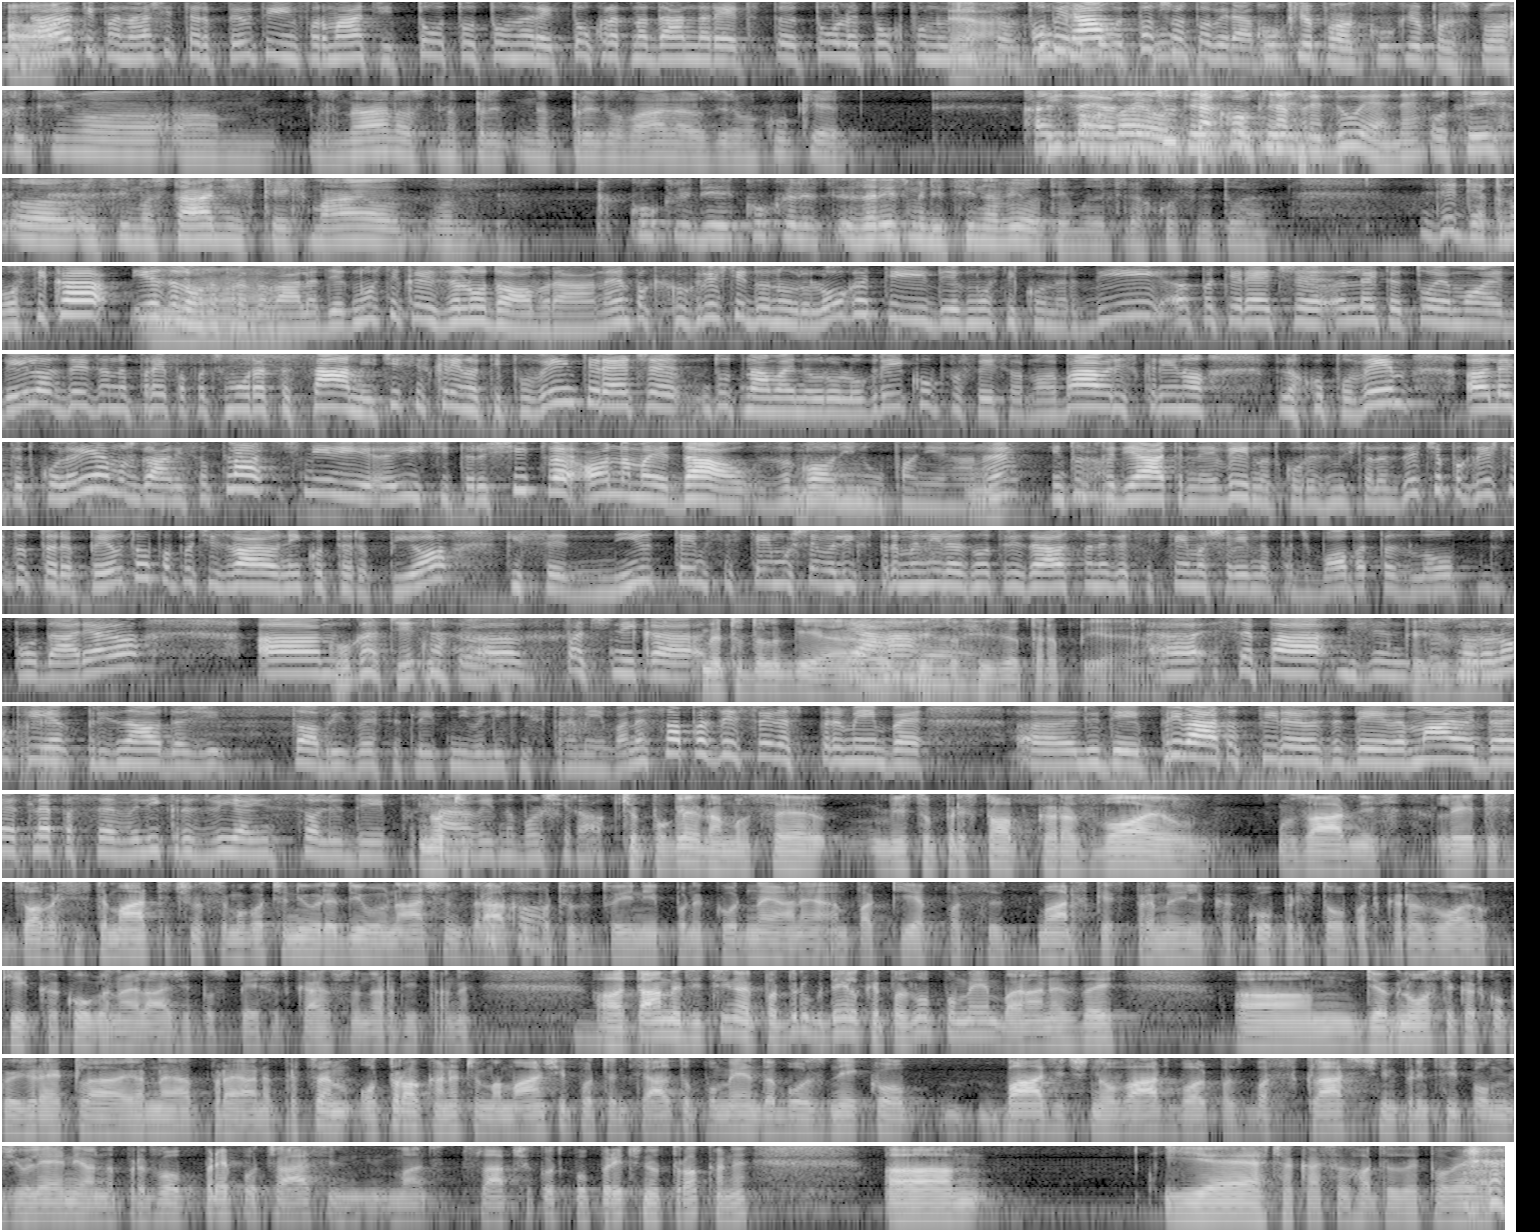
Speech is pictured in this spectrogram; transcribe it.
Ne dajo ti pa naši terapeuti informacij, to, to, to naredi, tokrat na dan naredi, to, tole, toliko ponovitev. Ja. To bi je rabo, točno to bi rabo. Koliko je pa, koliko je pa sploh recimo, um, znanost napred, napredovala, oziroma koliko je. kaj Vidva začuti, teh- kako napreduje. Ne? O teh o, recimo, stanjih, ki jih imajo, koliko ljudi, koliko zares medicina ve o tem, da ti lahko svetuje. Zdaj, diagnostika je zelo Ja. napredovala, diagnostika je zelo dobra. Ne? Ampak, ko greš ti do nevrologa, ti diagnostiko naredi, eh, pa ti reče, da to je moje delo, zdaj za naprej pa pač morate sami. Čisto iskreno ti povem, ti reče, tudi nama je nevrolog rekel, profesor Neubaver, iskreno lahko povem, da tako le je, možgani so plastični, eh, iščite rešitve, on nam je dal zagon in upanje. ne. In tudi pediatrina je vedno tako razmišljala. Zdaj, če pa greš ti do terapeutov, pa pač izvajo neko terapijo, ki se ni v tem sistemu še veliko spremenila znotraj zdravstvenega sistema, še vedno pač Bobata zelo poudarjajo. Um, Koga, česa? uh, pač neka Metodologija, Ja. v bistvu fizioterapije. Ja. Uh, se pa, mislim, tudi neurolog je priznal, da že dobrih 20 let ni velikih sprememb. Ne so pa zdaj seveda spremembe, uh, ljudje privat odpirajo zadeve, imajo ideje, tle pa se veliko razvija in so ljudje postajajo no, če- vedno bolj široki. Če pogledamo se v bistvu pristop k razvoju v zadnjih letih, dobro sistematično se mogoče ni uredil v našem zdravstvu, Tako. pa tudi v tujini ponekod ne, ne, ampak je pa se marsikaj spremenili, kako pristopati k razvoju, kje, kako ga najlažje pospešiti, kaj vse narediti. Uh, ta medicina je pa drug del, ki je pa zelo pomemben. ne. Zdaj, Um, diagnostika, kot je že rekla, Jerneja prej, ne, predvsem otroka, ne, če ima manjši potencial, to pomeni, da bo z neko bazično vadbo ali pa z, ba- s klasičnim principom življenja napredoval prepočasi in ima slabše kot poprečni otrok. a ne. Um, je, čakaj, sem hotel zdaj povedati.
